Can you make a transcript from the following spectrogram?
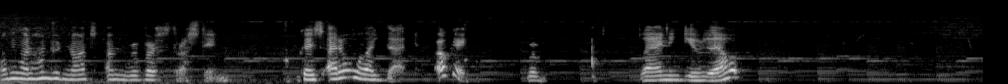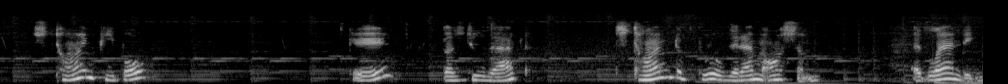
only 100 knots on reverse thrusting. Because I don't like that. Okay, we're landing gears out. It's time, people. Okay, let's do that. It's time to prove that I'm awesome landing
